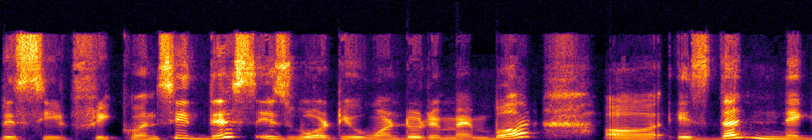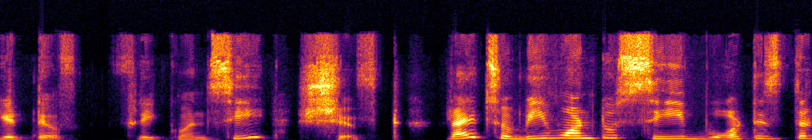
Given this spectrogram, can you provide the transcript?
received frequency, this is what you want to remember uh, is the negative frequency shift right? So we want to see what is the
